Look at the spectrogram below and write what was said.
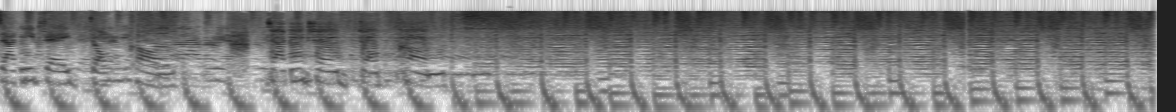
dannyj.com. dannyj.com. We'll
